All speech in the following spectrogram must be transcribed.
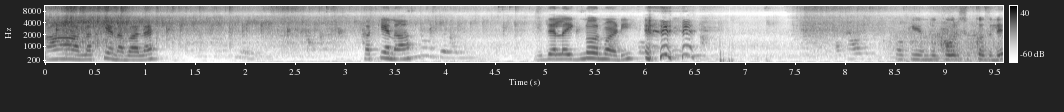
ಹಾಂ ಲಕ್ಕೇನಾ ಬಾಲೆ? ಲಕ್ಕೇನಾ ಇದೆಲ್ಲ ಇಗ್ನೋರ್ ಮಾಡಿ. ಓಕೆ ಒಂದು ಕೋರಿ ಸುಕ್ಕದಲ್ಲಿ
